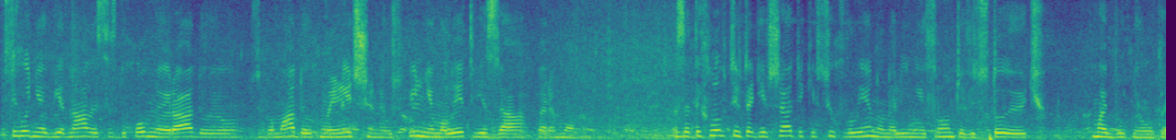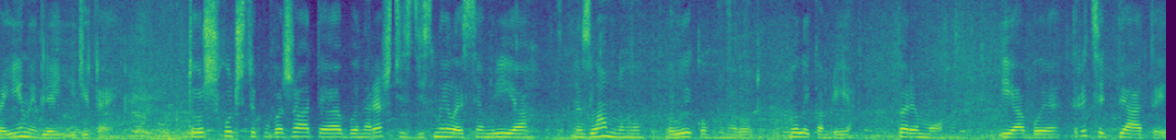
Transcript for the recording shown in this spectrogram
Ми сьогодні об'єдналися з Духовною Радою, з громадою Хмельниччини у спільній молитві за перемогу. За тих хлопців та дівчат, які в цю хвилину на лінії фронту відстоюють майбутнє України для її дітей. Тож хочеться побажати, аби нарешті здійснилася мрія незламного великого народу, велика мрія, перемога. І аби 35-й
